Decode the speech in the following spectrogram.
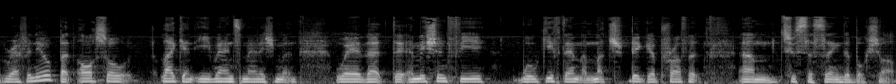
revenue, but also like an events management, where that the admission fee will give them a much bigger profit um, to sustain the bookshop.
